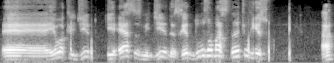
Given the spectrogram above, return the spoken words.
é, eu acredito que essas medidas reduzam bastante o risco. Tá?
